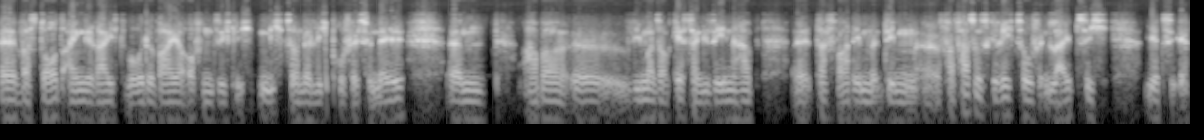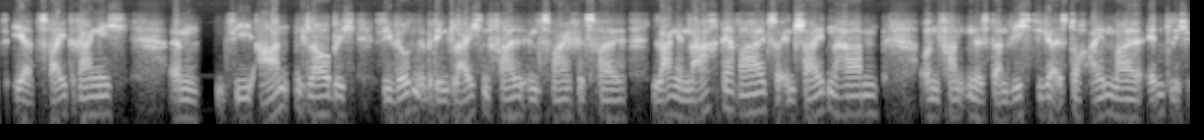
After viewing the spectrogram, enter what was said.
Äh, was dort eingereicht wurde, war ja offensichtlich nicht sonderlich professionell. Ähm, aber äh, wie man es auch gestern gesehen hat, äh, das war dem, dem äh, Verfassungsgerichtshof in Leipzig jetzt, jetzt eher zweitrangig. Ähm, Sie ahnten, glaube ich, Sie würden über den gleichen Fall im Zweifelsfall lange nach der Wahl zu entscheiden haben und fanden es dann wichtiger, es doch einmal endlich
